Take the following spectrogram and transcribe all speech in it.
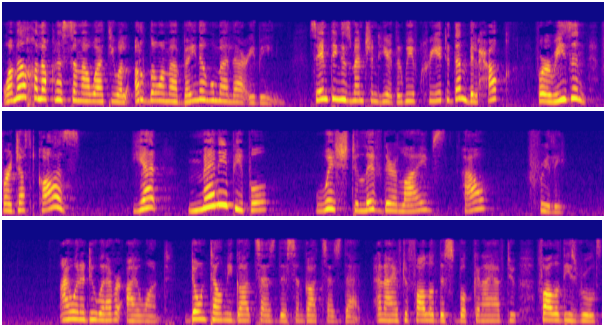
وَمَا خَلَقْنَا السَّمَاوَاتِ وَالْأَرْضَ وَمَا بَيْنَهُمَا لَاعِبِينَ Same thing is mentioned here, that we have created them bilhaq, for a reason, for a just cause. Yet, many people wish to live their lives, how? Freely. I want to do whatever I want. Don't tell me God says this and God says that, and I have to follow this book and I have to follow these rules.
